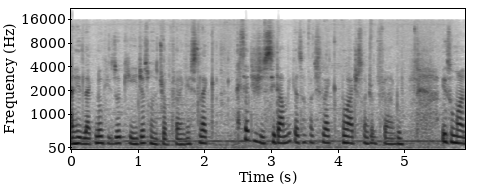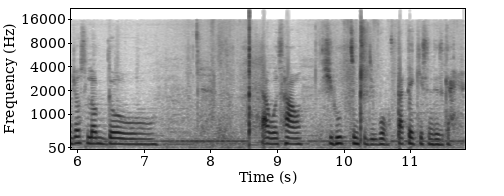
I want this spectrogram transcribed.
and he's like, no, he's okay. He just wants to drop the file. And She's like, I said you should sit down, make yourself. She's like, no, I just want to drop file and go. This woman just locked door. That was how she hooked him to the wall. Started kissing this guy.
